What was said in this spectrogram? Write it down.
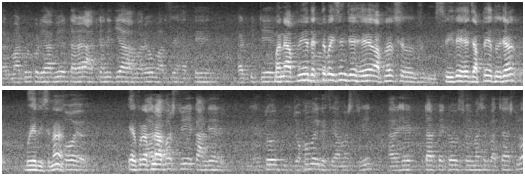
আর মারধর করিয়া আমি তারা আটকানি গিয়া আমারও মারছে হাতে আর পিঠে। মানে আপনি দেখতে পাইছেন যে হে আপনার স্ত্রীরে হে জাপটে ধৈর্যা বইয়ে দিছে না। এরপর আপনার আমার স্ত্রী কান্দের তো জখম হয়ে গেছে আমার স্ত্রী। আর হে তার পেটেও ছয় মাসের বাচ্চা আসলো।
